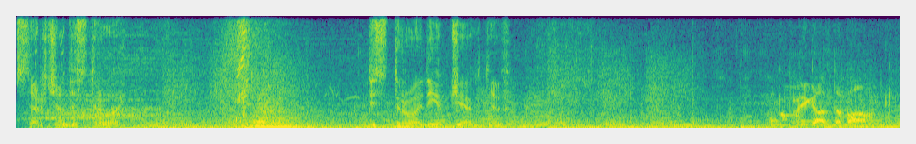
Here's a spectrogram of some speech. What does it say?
Search and destroy. Destroy the objective. We got the bomb.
